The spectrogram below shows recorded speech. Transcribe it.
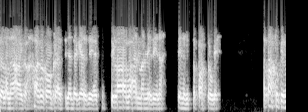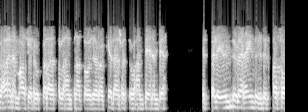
sellainen aika, aika konkreettinen tekee siihen, että tilaa on vähemmän, niin siinä, siinä sitten tapahtuukin, tapahtuukin vähän enemmän asioita, kun pelaajat on lähempänä toisia ja kaikki etäisyydet on vähän pienempiä. Et pelin yleinen intensiteettitaso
